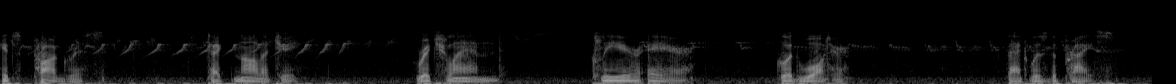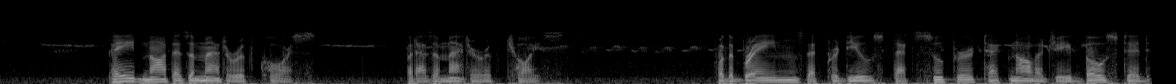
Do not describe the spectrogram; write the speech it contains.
it's progress, technology, rich land, clear air, good water. That was the price. Paid not as a matter of course, but as a matter of choice. For the brains that produced that super technology boasted,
